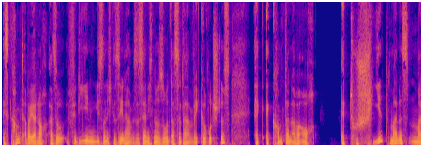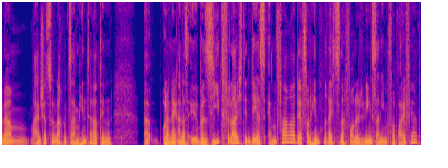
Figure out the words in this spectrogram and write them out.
Es kommt aber ja noch, also für diejenigen, die es noch nicht gesehen haben, es ist ja nicht nur so, dass er da weggerutscht ist, er, er kommt dann aber auch, er touchiert meines, meiner Einschätzung nach mit seinem Hinterrad den, äh, oder nein, anders, er übersieht vielleicht den DSM-Fahrer, der von hinten rechts nach vorne links an ihm vorbeifährt,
